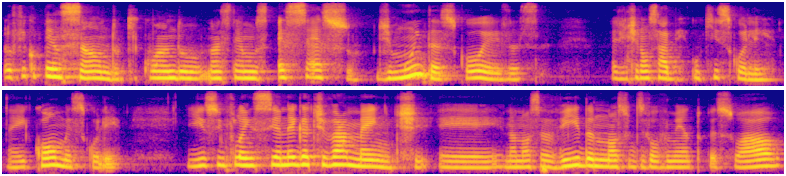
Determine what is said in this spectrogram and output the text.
Eu fico pensando que quando nós temos excesso de muitas coisas, a gente não sabe o que escolher né? e como escolher. E isso influencia negativamente é, na nossa vida, no nosso desenvolvimento pessoal,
